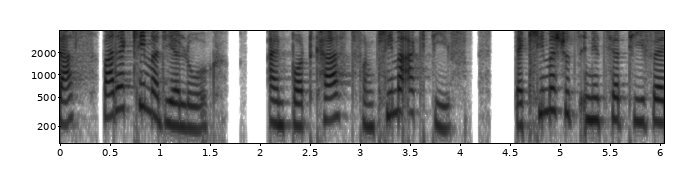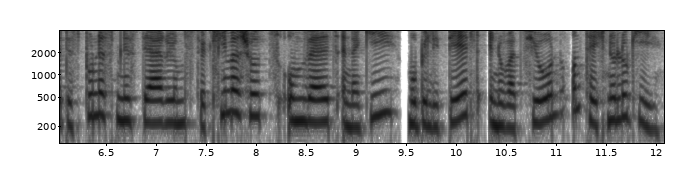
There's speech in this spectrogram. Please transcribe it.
Das war der Klimadialog, ein Podcast von Klimaaktiv, der Klimaschutzinitiative des Bundesministeriums für Klimaschutz, Umwelt, Energie, Mobilität, Innovation und Technologie.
